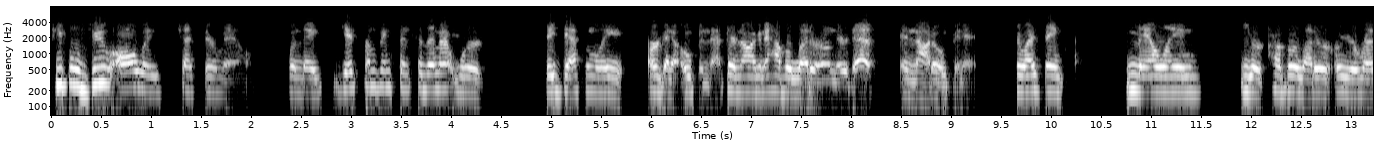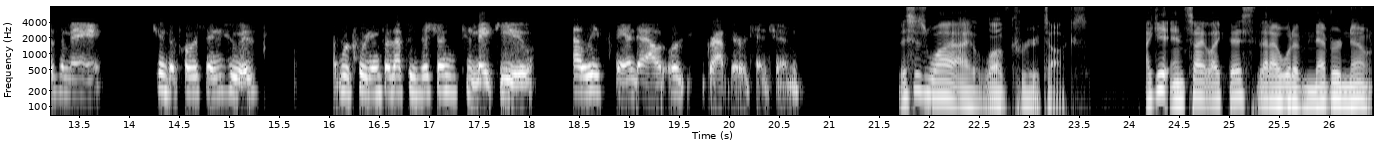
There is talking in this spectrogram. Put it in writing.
people do always check their mail. When they get something sent to them at work, they definitely are going to open that. They're not going to have a letter on their desk and not open it. So I think mailing your cover letter or your resume to the person who is recruiting for that position can make you at least stand out or grab their attention. This is why I love Career Talks. I get insight like this that I would have never known.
